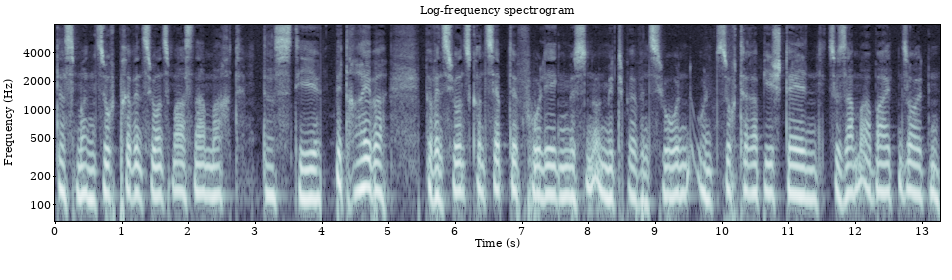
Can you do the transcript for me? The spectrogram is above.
dass man Suchtpräventionsmaßnahmen macht, dass die Betreiber Präventionskonzepte vorlegen müssen und mit Prävention und Suchttherapiestellen zusammenarbeiten sollten.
